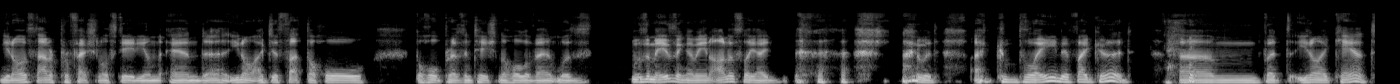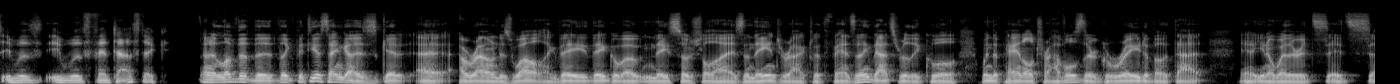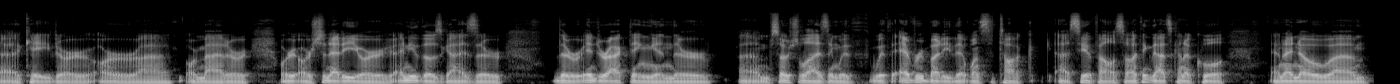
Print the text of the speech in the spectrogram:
You know, it's not a professional stadium, and uh, you know, I just thought the whole the whole presentation, the whole event was was amazing. I mean, honestly, I I would I'd complain if I could um, but you know, I can't. It was it was fantastic. And I love that the like the TSN guys get uh, around as well. Like they they go out and they socialize and they interact with fans. I think that's really cool. When the panel travels, they're great about that. Uh, you know, whether it's it's uh, Kate or or uh, or Matt or or or or any of those guys, they're they're interacting and they're um, socializing with with everybody that wants to talk uh, CFL. So I think that's kind of cool. And I know. Um,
